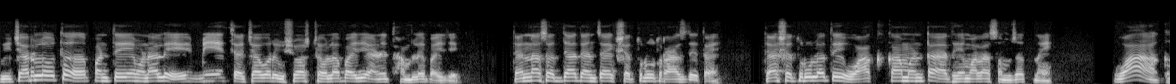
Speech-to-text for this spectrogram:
विचारलं होतं पण ते म्हणाले मी त्याच्यावर विश्वास ठेवला पाहिजे आणि थांबले पाहिजे. त्यांना सध्या त्यांचा एक शत्रू त्रास देत आहे. त्या शत्रूला ते वाघ का म्हणतात हे मला समजत नाही. वाघ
